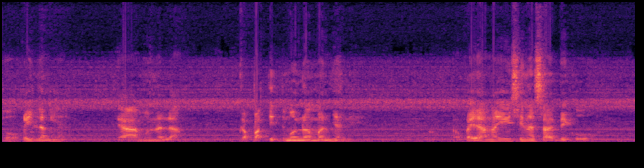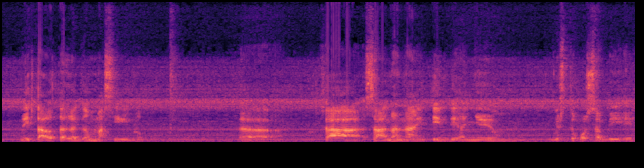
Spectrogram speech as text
Okay lang yan. Kaya mo na lang. Kapatid mo naman yan eh. O, Kaya nga yung sinasabi ko, may tao talagang masino. Ah, sa sana naintindihan nyo yung gusto ko sabihin.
